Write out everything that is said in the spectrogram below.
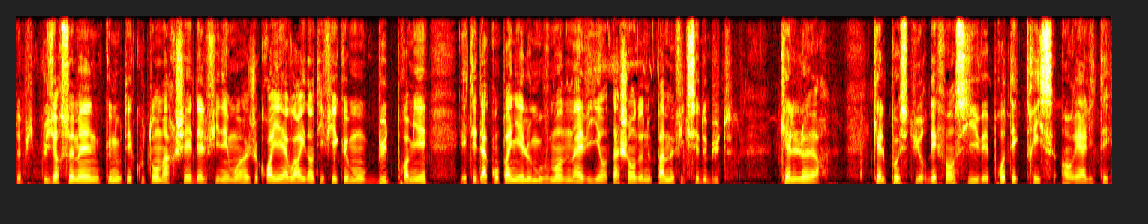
Depuis plusieurs semaines que nous t'écoutons marcher, Delphine et moi, je croyais avoir identifié que mon but premier était d'accompagner le mouvement de ma vie en tâchant de ne pas me fixer de but. Quelle leurre Quelle posture défensive et protectrice en réalité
